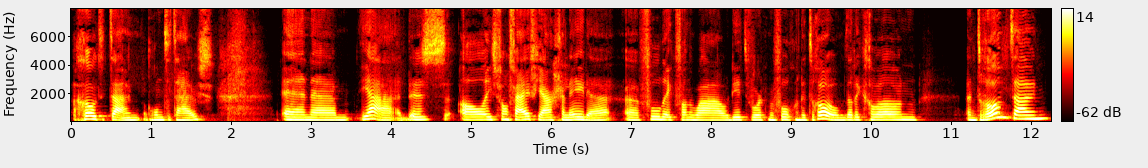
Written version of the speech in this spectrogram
grote tuin rond het huis. En um, ja, dus al iets van vijf jaar geleden uh, voelde ik van wauw, dit wordt mijn volgende droom. Dat ik gewoon een droomtuin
